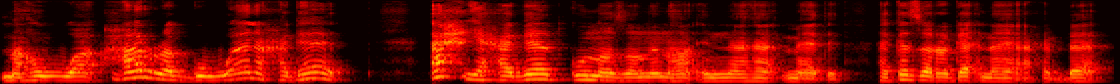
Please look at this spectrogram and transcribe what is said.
ما هو حرك جوانا حاجات. أحيا حاجات كنا ظننها إنها ماتت. هكذا رجائنا يا أحباء.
